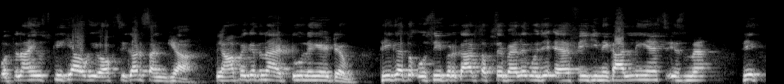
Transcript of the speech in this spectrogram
उतना ही उसकी क्या होगी? ऑक्सीकरण संख्या। तो यहाँ पे कितना है? टू नेगेटिव ठीक है तो उसी प्रकार सबसे पहले मुझे एफ़ की निकालनी है इसमें। ठीक?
